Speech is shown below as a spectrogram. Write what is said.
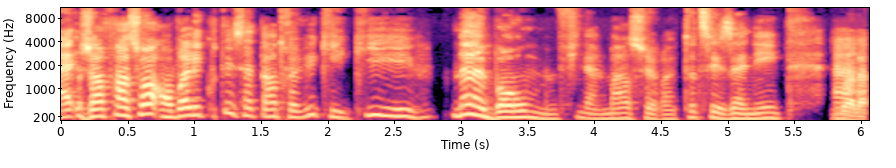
Euh, Jean-François, on va l'écouter cette entrevue qui, qui met un baume finalement sur euh, toutes ces années à, Voilà.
